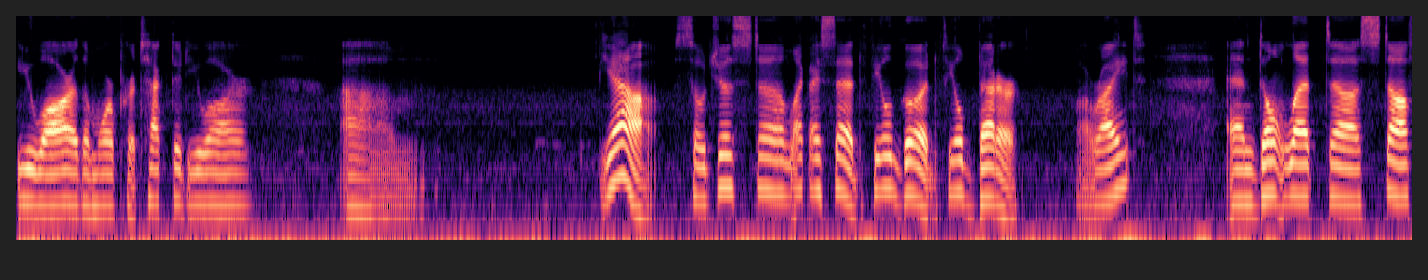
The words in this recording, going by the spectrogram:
you are, the more protected you are. Um, yeah, so just uh, like I said, feel good, feel better. All right? And don't let uh, stuff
